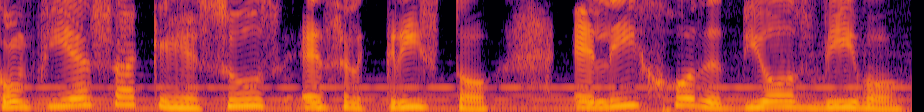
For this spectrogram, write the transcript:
Confiesa que Jesús es el Cristo, el Hijo de Dios vivo.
